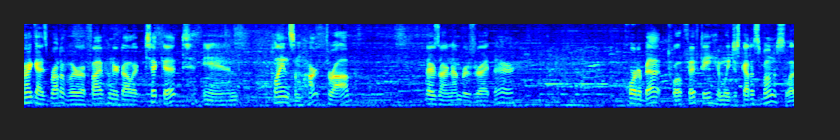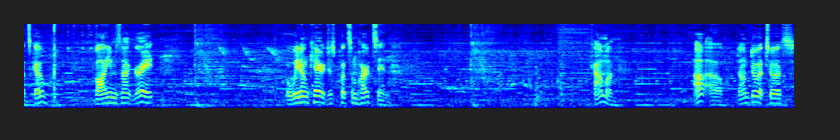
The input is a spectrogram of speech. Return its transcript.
All right, guys, brought over a $500 ticket and playing some Heartthrob. There's our numbers right there. Quarter bet, 1250, and we just got us a bonus. Let's go. Volume's not great, but we don't care. Just put some hearts in. Come on. Uh-oh, don't do it to us.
